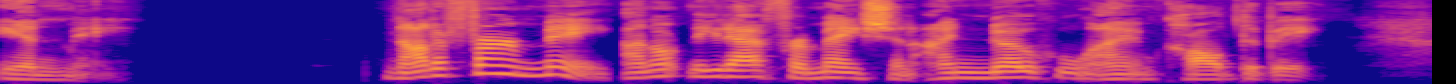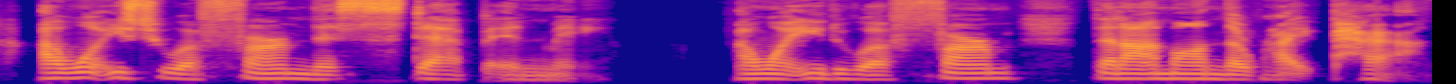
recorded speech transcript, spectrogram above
in me? Not affirm me. I don't need affirmation. I know who I am called to be. I want you to affirm this step in me. I want you to affirm that I'm on the right path.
